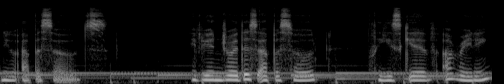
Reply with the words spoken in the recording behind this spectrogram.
new episodes. If you enjoyed this episode, please give a rating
